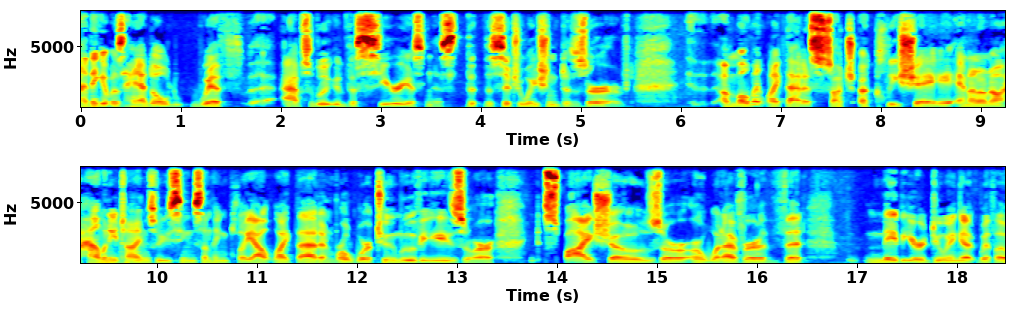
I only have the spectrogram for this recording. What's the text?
I think it was handled with absolutely the seriousness that the situation deserved. A moment like that is such a cliche, and I don't know how many times we've seen something play out like that in World War II movies or spy shows or, or whatever that maybe you're doing it with a,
